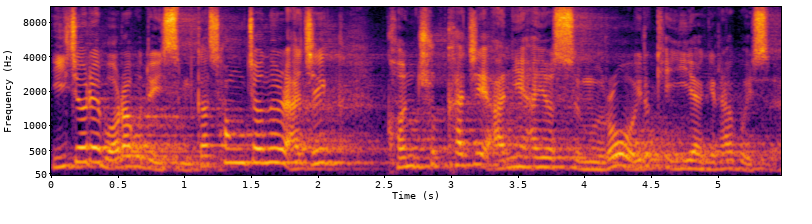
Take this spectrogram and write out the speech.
2절에 뭐라고 돼 있습니까? 성전을 아직 건축하지 아니하였으므로 이렇게 이야기를 하고 있어요.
